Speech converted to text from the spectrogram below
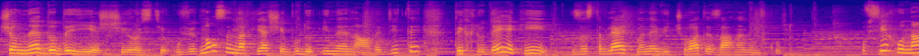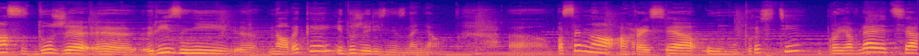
що не додає щирості у відносинах. Я ще буду і ненавидіти тих людей, які заставляють мене відчувати загнаним в кут. У всіх у нас дуже е, різні е, навики і дуже різні знання. Е, Пасивна агресія у мудрості проявляється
